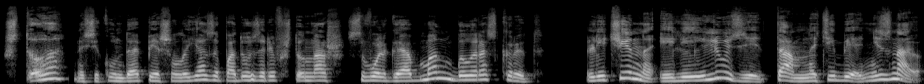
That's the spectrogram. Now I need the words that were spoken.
«Что?» — на секунду опешила я, заподозрив, что наш с Вольгой обман был раскрыт. «Личина или иллюзии там, на тебе, не знаю,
